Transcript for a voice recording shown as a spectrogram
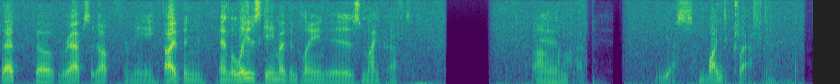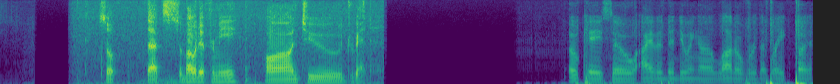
That about wraps it up for me. I've been, and the latest game I've been playing is Minecraft. Ah, And- Minecraft. Yes, Minecraft. So, that's about it for me. On to Dread. Okay, so I haven't been doing a lot over the break, but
